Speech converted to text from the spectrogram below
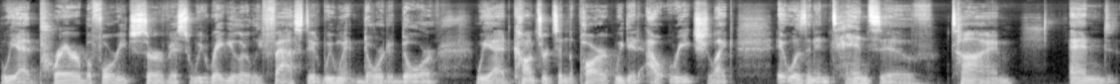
We had prayer before each service. We regularly fasted. We went door to door. We had concerts in the park. We did outreach. Like it was an intensive time. And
